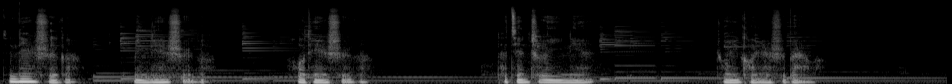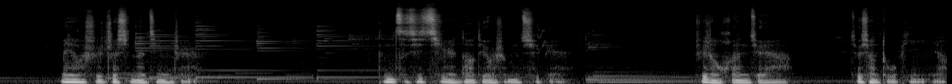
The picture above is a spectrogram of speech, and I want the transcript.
今天十个，明天十个，后天十个。他坚持了一年。终于考研失败了，没有实质性的进展，跟自欺欺人到底有什么区别？这种幻觉啊，就像毒品一样。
